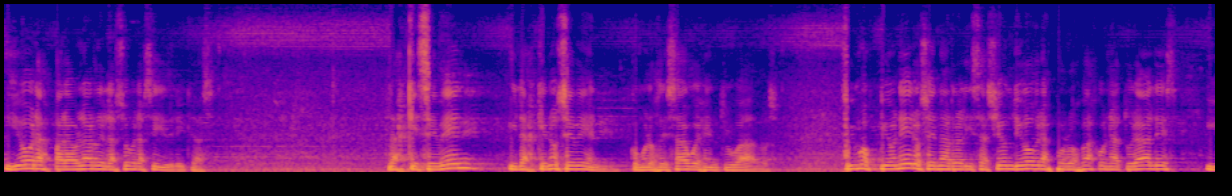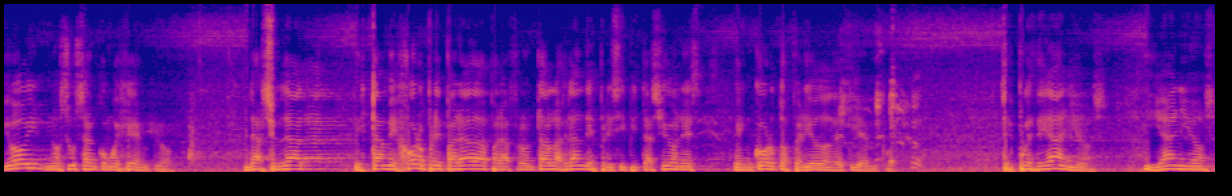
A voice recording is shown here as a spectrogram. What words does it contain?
y horas para hablar de las obras hídricas. Las que se ven y las que no se ven, como los desagües entrubados. Fuimos pioneros en la realización de obras por los bajos naturales y hoy nos usan como ejemplo. La ciudad está mejor preparada para afrontar las grandes precipitaciones en cortos periodos de tiempo. Después de años y años,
